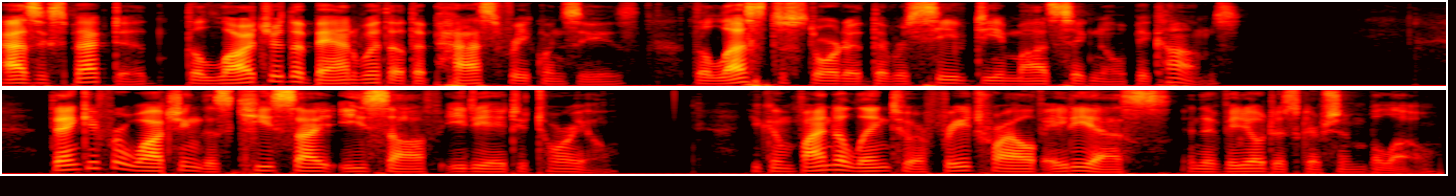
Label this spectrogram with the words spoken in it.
As expected, the larger the bandwidth of the pass frequencies, the less distorted the received demod signal becomes. Thank you for watching this Keysight EEsof EDA tutorial. You can find a link to a free trial of ADS in the video description below.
